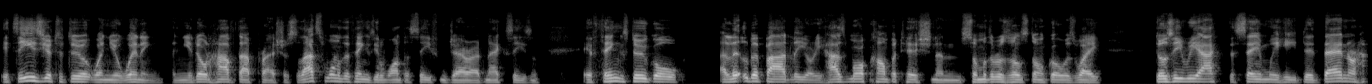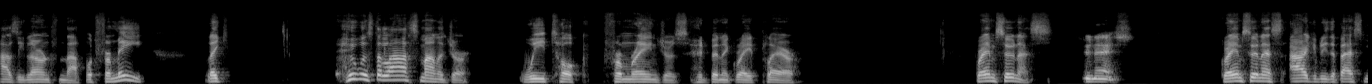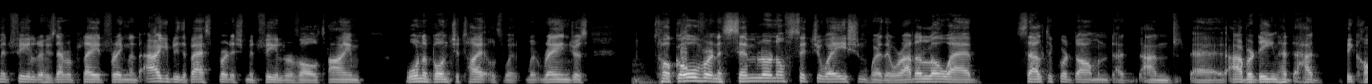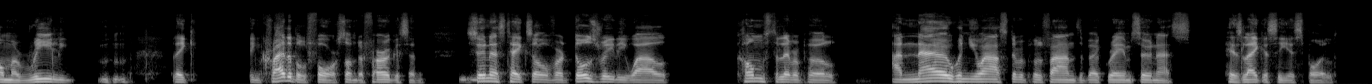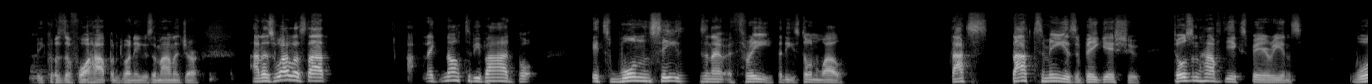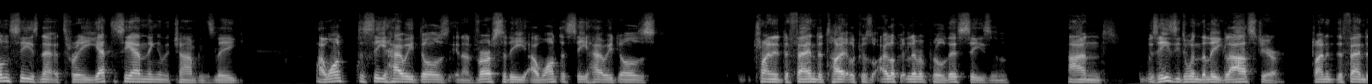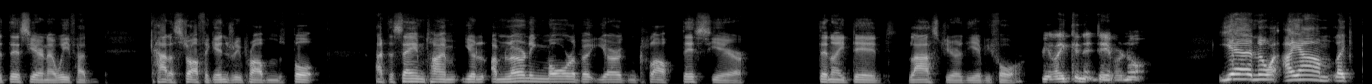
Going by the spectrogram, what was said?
It's easier to do it when you're winning and you don't have that pressure. So that's one of the things you'll want to see from Gerrard next season. If things do go a little bit badly or he has more competition and some of the results don't go his way, does he react the same way he did then, or has he learned from that? But for me, like, who was the last manager we took from Rangers who'd been a great player? Graham Souness. Souness. Graham Souness, arguably the best midfielder who's ever played for England, arguably the best British midfielder of all time, won a bunch of titles with, with Rangers, took over in a similar enough situation where they were at a low ebb. Celtic were dominant, and, and uh, Aberdeen had had become a really like incredible force under Ferguson. Mm-hmm. Souness takes over, does really well, comes to Liverpool, and now when you ask Liverpool fans about Graham Souness, his legacy is spoiled because of what happened when he was a manager. And as well as that, like not to be bad, but it's one season out of three that he's done well. That's that to me is a big issue. Doesn't have the experience. One season out of three, yet to see anything in the Champions League. I want to see how he does in adversity. I want to see how he does trying to defend a title because I look at Liverpool this season and it was easy to win the league last year. Trying to defend it this year. Now we've had catastrophic injury problems. But at the same time, I'm learning more about Jurgen Klopp this year than I did last year, the year before. Are you liking it, Dave, or not? Yeah, no, I am. Like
